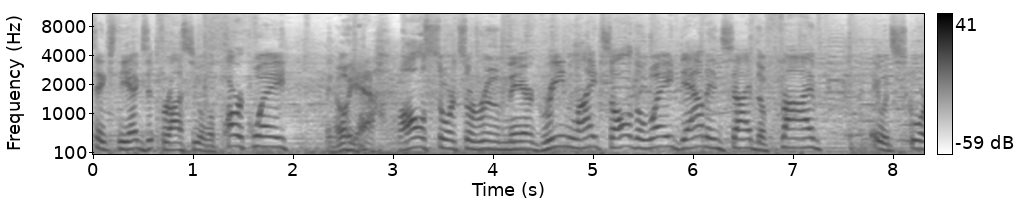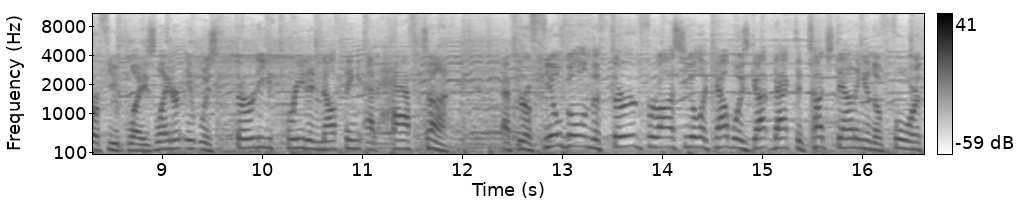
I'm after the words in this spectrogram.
takes the exit for Osceola Parkway. And oh yeah, all sorts of room there. Green lights all the way down inside the five. They would score a few plays later. It was 33 to nothing at halftime. After a field goal in the third for Osceola, Cowboys got back to touchdowning in the fourth.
